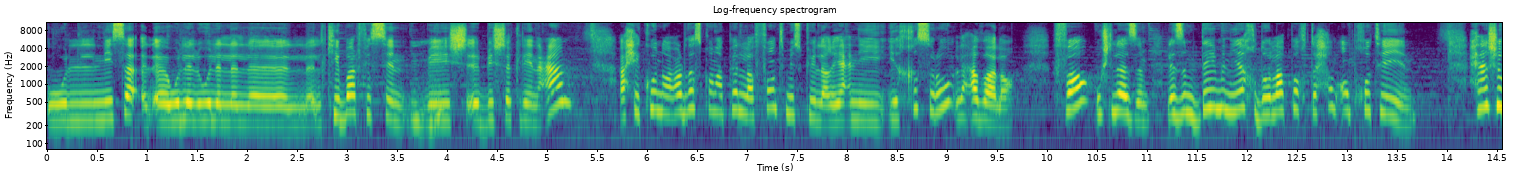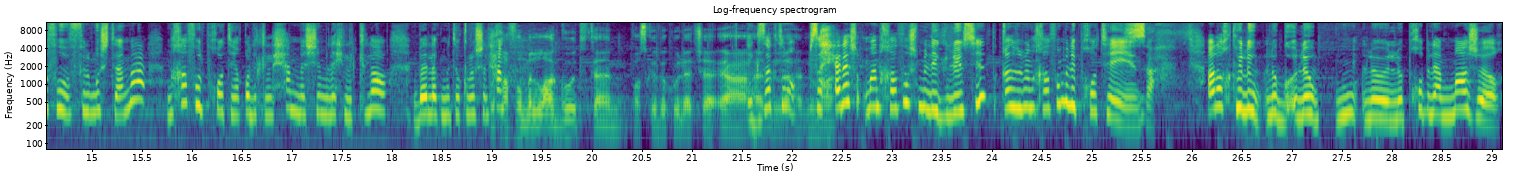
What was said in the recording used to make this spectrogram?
والنساء ولا ولا ال- ال- الكبار في السن بش بشكل عام راح يكونوا عرضة ce qu'on appelle la fonte musculaire يعني يخسروا العضلة. فواش لازم؟ لازم دائما ياخذوا l'apport تاعهم en protéines حنا نشوفوا في المجتمع نخافوا البروتين يقول لك اللحم ماشي مليح لك لا بالك ما تاكلوش اللحم. يخافوا من la goutte تان parce que donc ولات شائعة exactement. بصح. علاش ما نخافوش من les glucides قبل ما نخافوا من les protéines صح le, le, le, le, le problème majeur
